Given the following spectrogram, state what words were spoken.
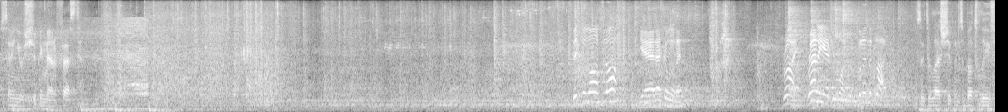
Sending you a shipping manifest. This the last lot? Yeah, that's all of it. Right, rally everyone, we're pulling the plug. Looks like their last shipment is about to leave.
